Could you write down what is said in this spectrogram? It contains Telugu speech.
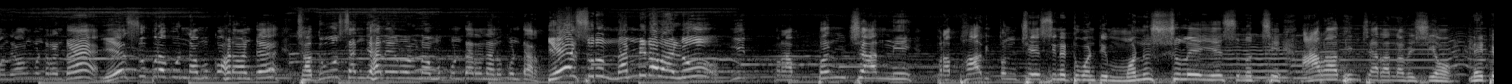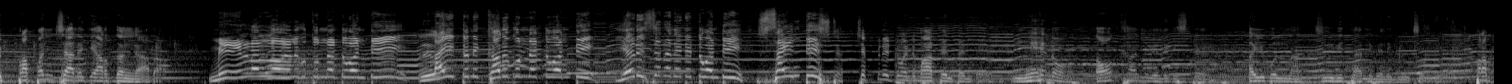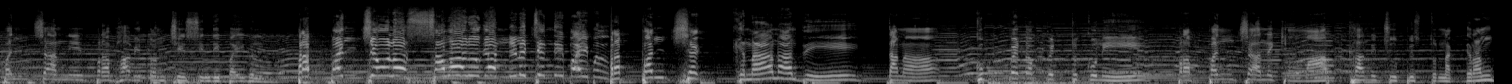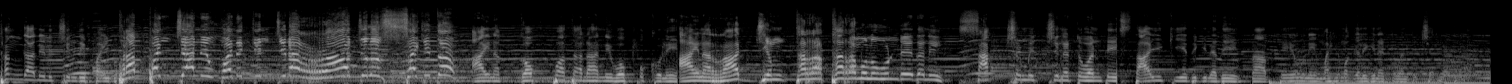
మంది ఏమనుకుంటారంటే యేసు ప్రభు నమ్ముకోవడం అంటే చదువు సంధ్య లేని వాళ్ళు నమ్ముకుంటారని అనుకుంటారు. యేసును నమ్మిన వాళ్ళు ఈ ప్రపంచాన్ని ప్రభావితం చేసినటువంటి మనుష్యులే యేసునొచ్చి ఆరాధించారన్న విషయం నేటి ప్రపంచానికి అర్థం కాదా? మీ ఇళ్ళలో వెలుగుతున్నటువంటి లైట్ని కనుగొన్నటువంటి ఎడిసన్ అనేటటువంటి సైంటిస్ట్ చెప్పినటువంటి మాట ఏంటంటే నేను లోకాన్ని వెలిగిస్తే బైబుల్ నా జీవితాన్ని వెలిగించింది. ప్రపంచాన్ని ప్రభావితం చేసింది బైబిల్. ప్రపంచంలో సవాలుగా నిలిచింది బైబిల్. ప్రపంచ జ్ఞానాన్ని తన గుప్పెట పెట్టుకుని ప్రపంచానికి మార్గాన్ని చూపిస్తున్న గ్రంథంగా నిలిచింది బైబిల్. ప్రపంచాన్ని వణికించిన రాజులు సహితం ఆయన గొప్పతనాన్ని ఒప్పుకొని ఆయన రాజ్యం తరతరములు ఉండేదని సాక్ష్యం ఇచ్చినటువంటి స్థాయికి ఎదిగినది నా దేవుని మహిమ కలిగినటువంటి చరిత్ర.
